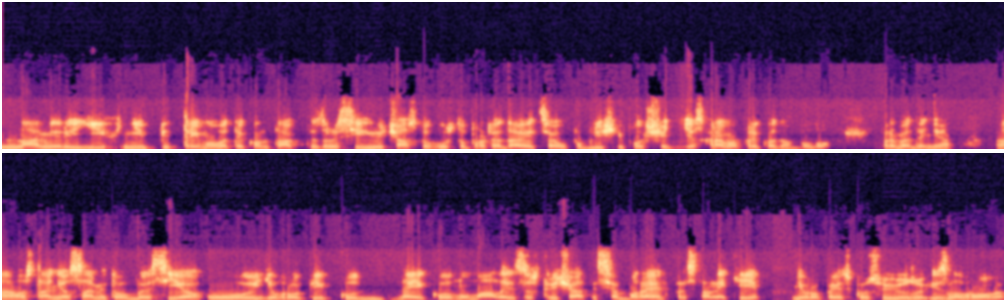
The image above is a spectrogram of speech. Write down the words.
наміри їхні підтримувати контакти з Росією часто густо проглядаються у публічній площині. Яскравим прикладом було проведення е, останнього саміту ОБСЄ у Європі, на якому мали зустрічатися Борель, представники Європейського союзу із Лавровим.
